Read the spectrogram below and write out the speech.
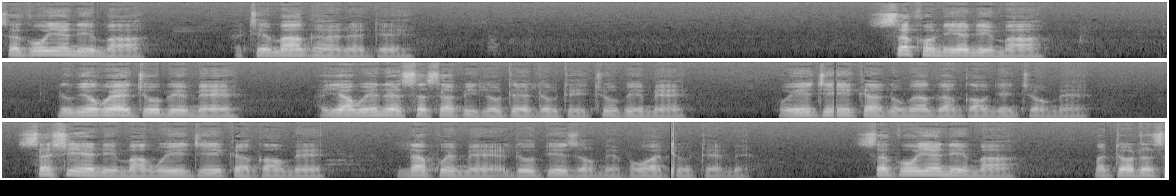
19ရက်နေ့မှာအထင်မှားခံရတဲ့19ရက်နေ့မှာလူမျိုးကွဲအကျိုးပေးမယ်အရာဝင်းနဲ့ဆက်ဆက်ပြီးလုပ်တဲ့လုပ်တွေကျိုးပေးမယ်ဝေးကြီးကံလုပ်ငန်းကံကောင်းခြင်းကြုံမယ်18ရက်နေ့မှာငွေကြီးကံကောင်းမယ်လက်ပွင့်မယ်အလိုပြည့်စုံမယ်ဘဝတိုးတက်မယ် 19ရက်နေ့မှာ မတော်တဆ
